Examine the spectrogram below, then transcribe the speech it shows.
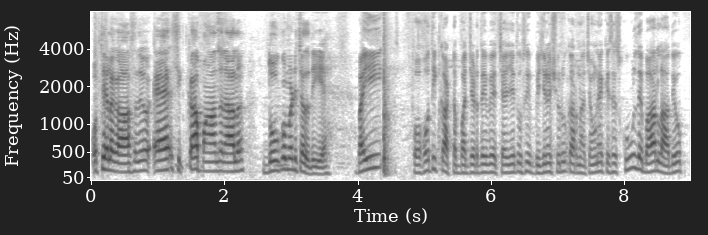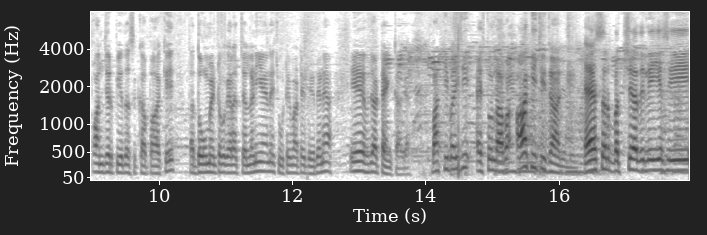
ਉੱਥੇ ਲਗਾ ਸਕਦੇ ਹੋ। ਇਹ ਸਿੱਕਾ ਪਾਉਣ ਦੇ ਨਾਲ 2 ਮਿੰਟ ਚੱਲਦੀ ਹੈ। ਬਾਈ ਬਹੁਤ ਹੀ ਘੱਟ ਬਜਟ ਦੇ ਵਿੱਚ ਹੈ। ਜੇ ਤੁਸੀਂ ਬਿਜ਼ਨਸ ਸ਼ੁਰੂ ਕਰਨਾ ਚਾਹੁੰਦੇ ਹੋ ਕਿਸੇ ਸਕੂਲ ਦੇ ਬਾਹਰ ਲਾ ਦਿਓ 5 ਰੁਪਏ ਦਾ ਸਿੱਕਾ ਪਾ ਕੇ ਤਾਂ 2 ਮਿੰਟ ਵਗੈਰਾ ਚੱਲਣੀਆਂ ਇਹਨੇ ਛੋਟੇ ਮਾਟੇ ਦੇ ਦੇਣੇ ਆ। ਇਹ ਇਹੋ ਜਿਹਾ ਟੈਂਕ ਆ ਗਿਆ। ਬਾਕੀ ਬਾਈ ਜੀ ਇਸ ਤੋਂ ਇਲਾਵਾ ਆਹ ਕੀ ਚੀਜ਼ਾਂ ਆ ਜਾਂਦੀਆਂ? ਇਹ ਸਰ ਬੱਚਿਆਂ ਦੇ ਲਈ ਅਸੀਂ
